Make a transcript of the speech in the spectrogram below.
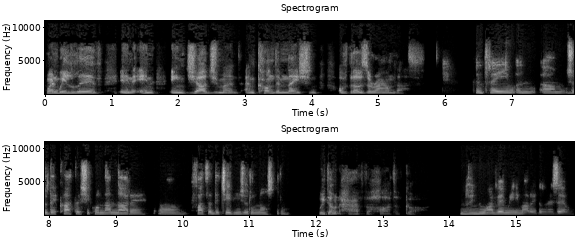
When we live in, in, in judgment and condemnation of those around us, Când trăim în um, judecată și condamnare uh, față de cei din jurul nostru, we don't have the heart of God. noi nu avem inima lui Dumnezeu.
